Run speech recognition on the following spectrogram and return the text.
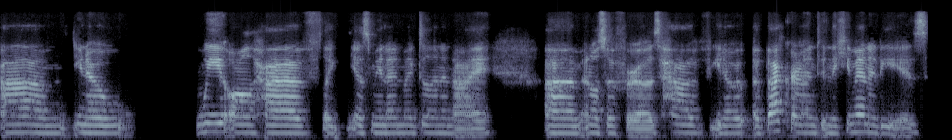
um, you know, we all have, like Yasmina and Magdalene and I, um, and also for us have, you know, a background in the humanities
